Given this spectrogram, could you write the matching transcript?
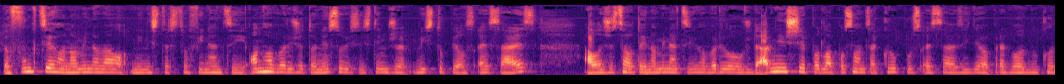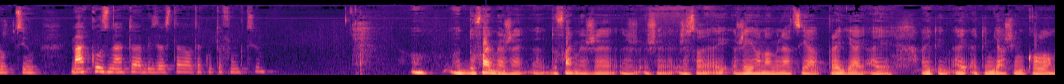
Do funkcie ho nominoval ministerstvo financí. On hovorí, že to nesúvisí s tým, že vystúpil z SAS, ale že sa o tej nominácii hovorilo už dávnejšie. Podľa poslanca Krupu z SAS ide o predvolebnú korupciu. Má Klus na to, aby zastavil takúto funkciu? Dúfajme, že, dúfajme, že, že, že, sa, že jeho nominácia prejde aj, aj, aj, tým, aj, aj tým ďalším kolom.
